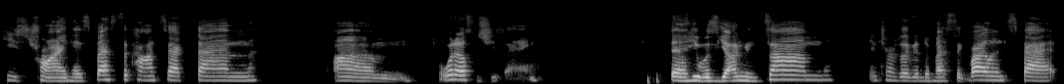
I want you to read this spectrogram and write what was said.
He's trying his best to contact them. Um, what else was she saying? That he was young and dumb in terms of a domestic violence spat.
